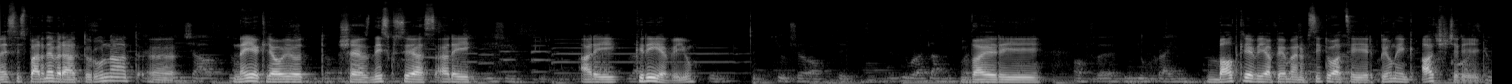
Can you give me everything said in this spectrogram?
mēs vispār nevarētu runāt, neiekļaujot šajās diskusijās arī, arī Krieviju. Vai arī Baltkrievijā, piemēram, situācija ir pilnīgi atšķirīga.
